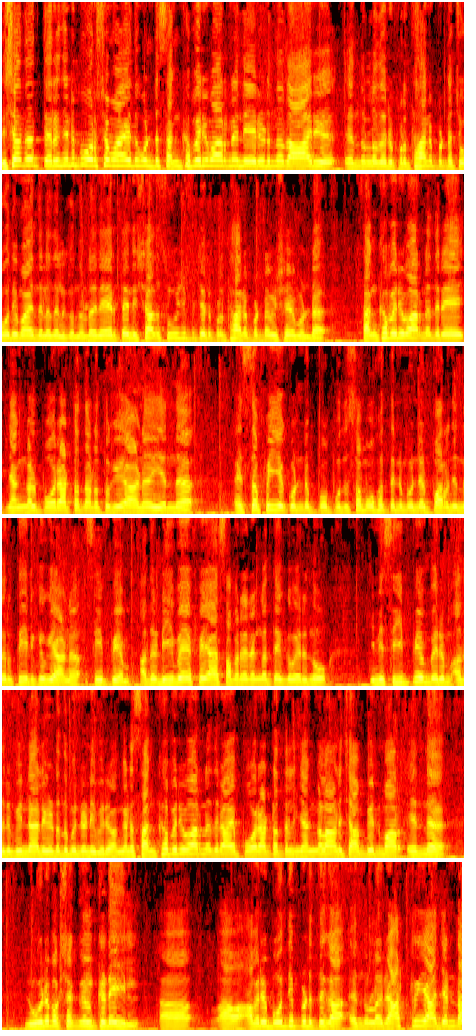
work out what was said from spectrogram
നിഷാദ് തെരഞ്ഞെടുപ്പ് വർഷമായതുകൊണ്ട് സംഘപരിവാറിനെ നേരിടുന്നത് ആര് എന്നുള്ളത് ഒരു പ്രധാനപ്പെട്ട ചോദ്യമായി നിലനിൽക്കുന്നുണ്ട്. നേരത്തെ നിഷാദ് സൂചിപ്പിച്ച ഒരു പ്രധാനപ്പെട്ട വിഷയമുണ്ട്. സംഘപരിവാറിനെതിരെ ഞങ്ങൾ പോരാട്ടം നടത്തുകയാണ് എന്ന് എസ് എഫ് ഐയെ കൊണ്ട് ഇപ്പോൾ പൊതുസമൂഹത്തിന് മുന്നിൽ പറഞ്ഞു നിർത്തിയിരിക്കുകയാണ് സി പി എം. അത് ഡിവൈഎഫ്ഐ ആ സമരരംഗത്തേക്ക് വരുന്നു. ഇനി സി പി എം വരും അതിന് പിന്നാലെ ഇടതുമുന്നണി വരും. അങ്ങനെ സംഘപരിവാറിനെതിരായ പോരാട്ടത്തിൽ ഞങ്ങളാണ് ചാമ്പ്യന്മാർ എന്ന് ന്യൂനപക്ഷങ്ങൾക്കിടയിൽ അവരെ ബോധ്യപ്പെടുത്തുക എന്നുള്ള രാഷ്ട്രീയ അജണ്ട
